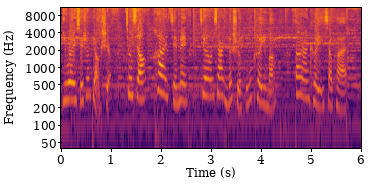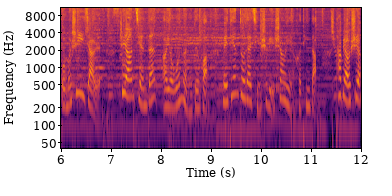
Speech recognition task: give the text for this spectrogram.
一位学生表示：“就像嗨，姐妹，借用一下你的水壶可以吗？”“当然可以，小可爱，我们是一家人。”这样简单而又温暖的对话。每天都在寝室里上演和听到，他表示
